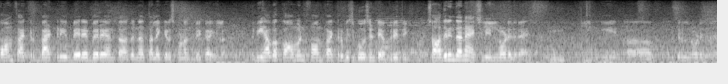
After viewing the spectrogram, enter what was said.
ಫಾರ್ಮ್ ಫ್ಯಾಕ್ಟರ್ ಬ್ಯಾಟ್ರಿ ಬೇರೆ ಬೇರೆ ಅಂತ ಅದನ್ನ ತಲೆ ಕೆಡಿಸ್ಕೊಳೋದು ಬೇಕಾಗಿಲ್ಲ. We have a common form factor which goes into everything so ಅದರಿಂದನೇ ಆ್ಯಕ್ಚುಲಿ ಇಲ್ಲಿ ನೋಡಿದರೆ ಈ ಈ ಇದರಲ್ಲಿ ನೋಡಿದರೆ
